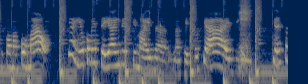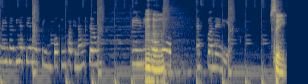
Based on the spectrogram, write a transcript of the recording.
de forma formal. E aí eu comecei a investir mais na, nas redes sociais. E, e antes também já vinha tendo assim, um pouquinho, só que não tão firme uhum. como essa pandemia. Sim.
